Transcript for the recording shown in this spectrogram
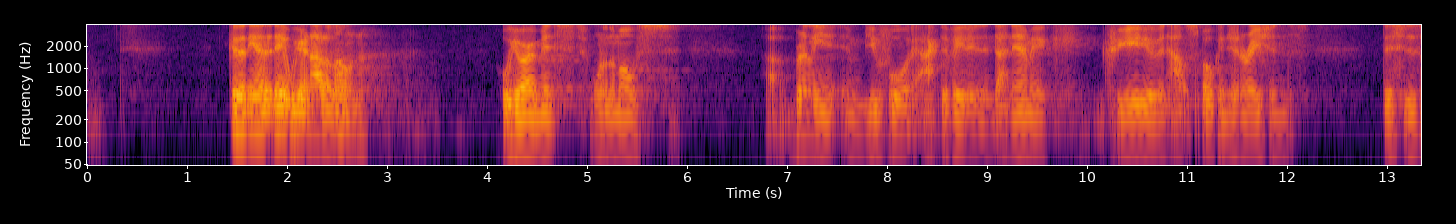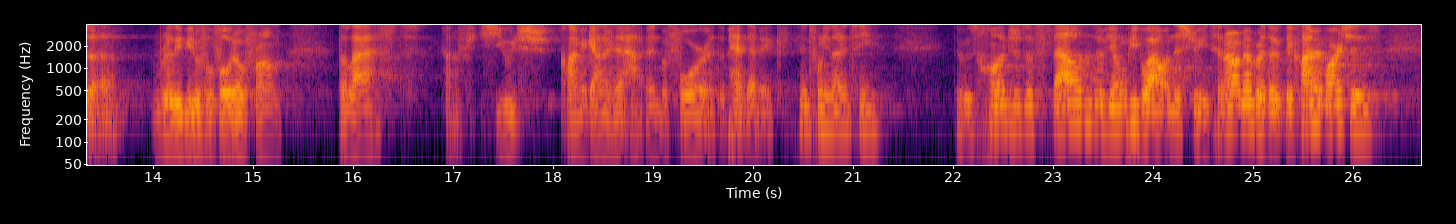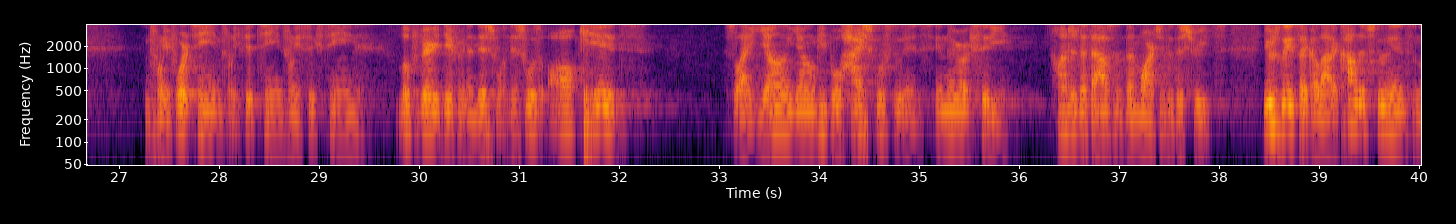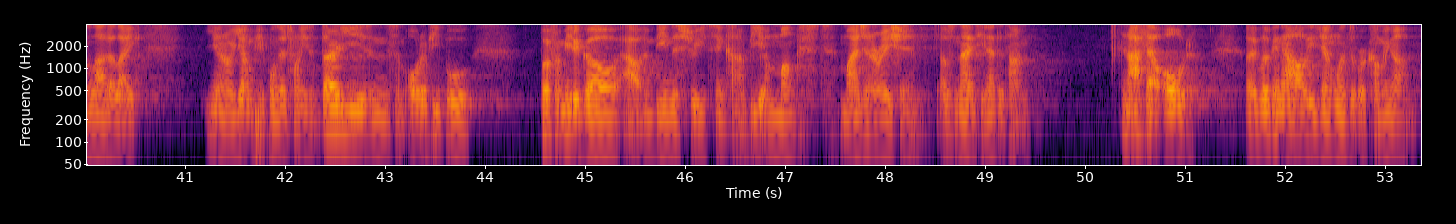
Because at the end of the day, we are not alone. We are amidst one of the most uh, brilliant and beautiful, activated and dynamic, creative and outspoken generations. This is a really beautiful photo from the last kind of huge climate gathering that happened before the pandemic in 2019. There was hundreds of thousands of young people out on the streets. And I remember the, the climate marches in 2014, 2015, 2016 looked very different than this one. This was all kids. It's like young, young people, high school students in New York City. Hundreds of thousands of them marching through the streets. Usually it's like a lot of college students and a lot of like, you know, young people in their 20s and 30s and some older people but for me to go out and be in the streets and kind of be amongst my generation, I was 19 at the time. And I felt old, like looking at all these young ones that were coming up.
